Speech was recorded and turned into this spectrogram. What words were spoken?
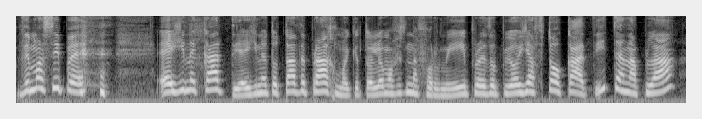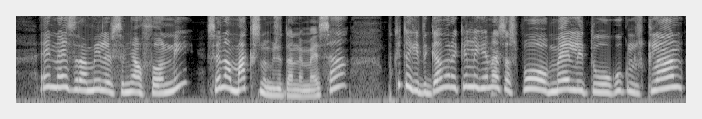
δεν μας είπε. Έγινε κάτι, έγινε το τάδε πράγμα και το λέω με αυτή την αφορμή. ή Προειδοποιώ γι' αυτό κάτι. Ήταν απλά ένα Ezra Miller σε μια οθόνη, σε ένα Max νομίζω ήταν μέσα, που κοίταγε την κάμερα και έλεγε να σας πω μέλη του Ku Klux Klan,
